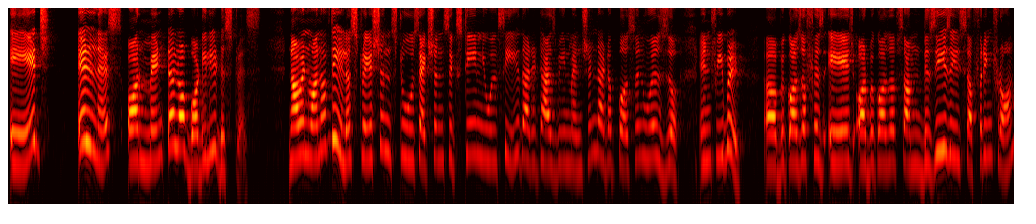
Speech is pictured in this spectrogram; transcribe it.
age, illness or mental or bodily distress. Now, in one of the illustrations to section 16, you will see that it has been mentioned that a person who is uh, enfeebled uh, because of his age or because of some disease he is suffering from,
